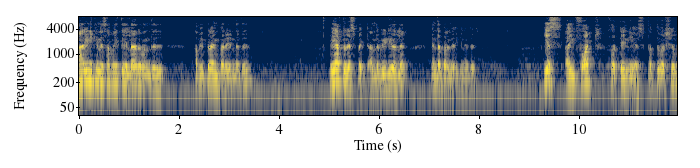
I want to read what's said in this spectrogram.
മാറി നിൽക്കുന്ന സമയത്ത് എല്ലാവരും വന്ന് അഭിപ്രായം പറയുന്നത്? വി ഹാവ് ടു റെസ്പെക്ട് അന്ത വീഡിയോയിൽ എന്താ പറഞ്ഞിരിക്കുന്നത്? Yes I fought for ten years പത്ത് വർഷം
